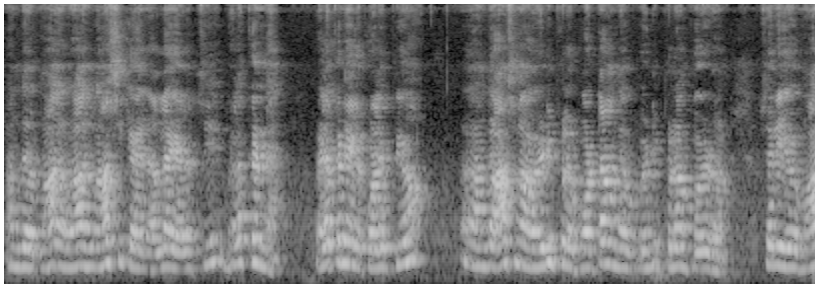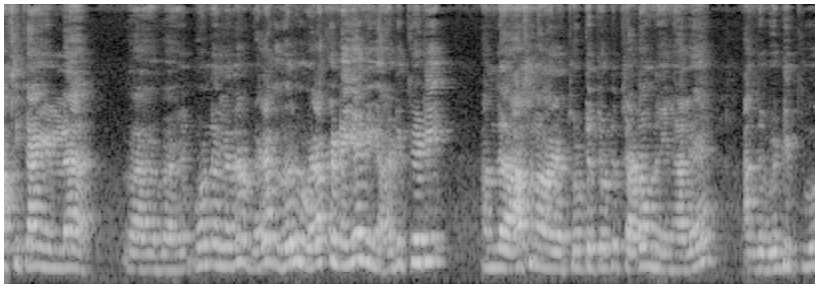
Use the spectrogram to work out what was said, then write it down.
அந்த மா மா- மாசிக்காயை நல்லா இழைச்சி விளக்கெண்ணெய் விளக்கெண்ணெயில் குழப்பியும் அந்த ஆசனா வெடிப்பில் போட்டால் அந்த வெடிப்புலாம் போயிடும். சரி மாசிக்காயும் இல்லை. ஒன்றும் இல்லைன்னா விளக்கு வெறும் விளக்கெண்ணையே நீங்கள் அடிக்கடி அந்த ஆசன வாயில தொட்டு தொட்டு தடவுனீங்கனாலே அந்த வெடிப்பு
